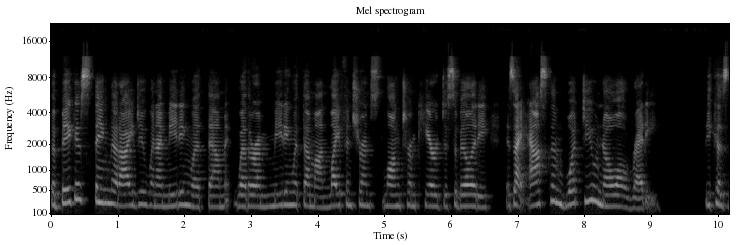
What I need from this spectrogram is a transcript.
The biggest thing that I do when I'm meeting with them, whether I'm meeting with them on life insurance, long term care, disability, is I ask them, What do you know already? Because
